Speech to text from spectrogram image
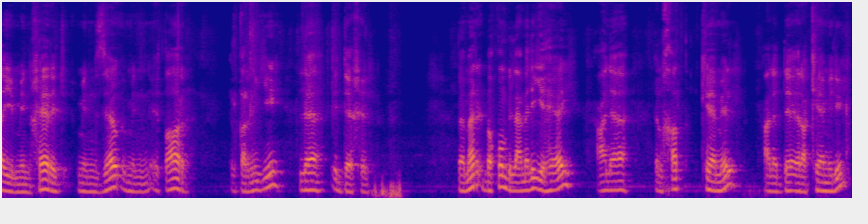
أي من خارج من زو من إطار القرنية للداخل. بمر بقوم بالعملية هاي على الخط كامل على الدائرة كاملة.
